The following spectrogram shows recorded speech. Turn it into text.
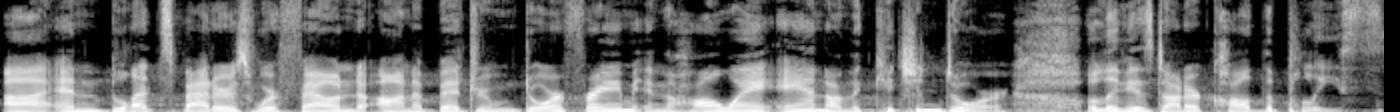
uh, and blood spatters were found on a bedroom door frame in the hallway and on the kitchen door. Olivia's daughter called the police.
